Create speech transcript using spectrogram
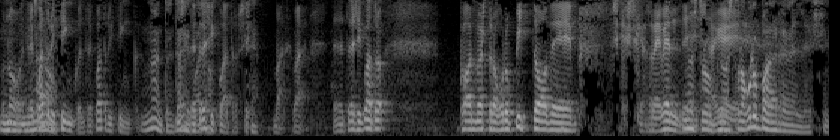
No, entre Mm, 4 no. y 5, entre 4 y 5. No, entre tres y entre cuatro. 3 y 4, sí. Sí. Vale, vale. Entre 3 y 4, con nuestro grupito de... pff, es que, es que rebeldes. Nuestro, nuestro grupo de rebeldes, sí.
